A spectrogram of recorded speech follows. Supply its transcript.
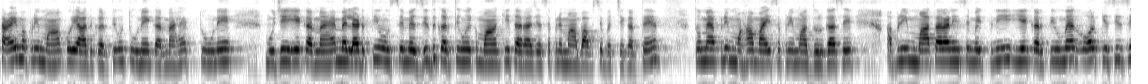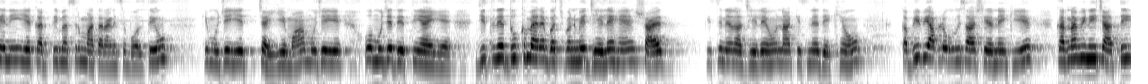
टाइम अपनी माँ को याद करती हूँ, तूने करना है, तूने मुझे ये करना है। मैं लड़ती हूँ उससे, मैं जिद करती हूँ एक माँ की तरह, जैसे अपने माँ बाप से बच्चे करते हैं। तो मैं अपनी महामाई से, अपनी माँ दुर्गा से, अपनी माता रानी से मैं इतनी ये करती हूँ, मैं और किसी से नहीं ये करती, मैं सिर्फ़ माता रानी से बोलती हूँ। कि मुझे ये चाहिए माँ मुझे ये वो मुझे देती आई है। जितने दुख मैंने बचपन में झेले हैं शायद किसी ने ना झेले हों ना किसी ने देखे हों कभी भी आप लोगों के साथ शेयर नहीं किए करना भी नहीं चाहती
